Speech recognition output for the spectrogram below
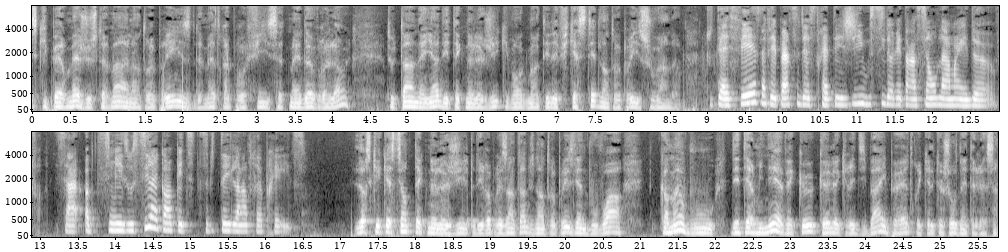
ce qui permet justement à l'entreprise de mettre à profit cette main-d'œuvre-là tout en ayant des technologies qui vont augmenter l'efficacité de l'entreprise souvent. Là. Tout à fait. Ça fait partie de stratégies aussi de rétention de la main-d'œuvre. Ça optimise aussi la compétitivité de l'entreprise. Lorsqu'il est question de technologie, des représentants d'une entreprise viennent vous voir. Comment vous déterminez avec eux que le crédit bail peut être quelque chose d'intéressant?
